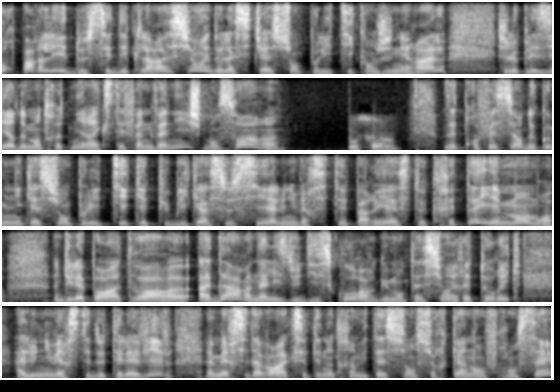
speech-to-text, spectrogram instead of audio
pour parler de ces déclarations et de la situation politique en général, j'ai le plaisir de m'entretenir avec Stéphane Vaniche. Bonsoir. Bonsoir. Vous êtes professeur de communication politique et publique associé à l'Université Paris-Est Créteil et membre du laboratoire euh, ADAR, analyse du discours, argumentation et rhétorique à l'Université de Tel Aviv. Euh, merci d'avoir accepté notre invitation sur Cannes en français.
